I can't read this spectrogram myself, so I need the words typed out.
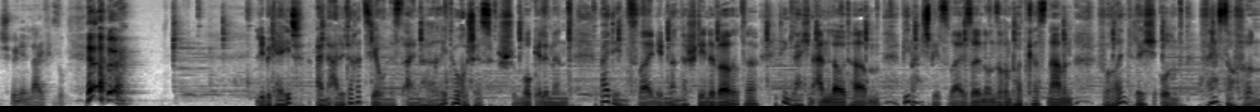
Schön in live so. Liebe Kate, eine Alliteration ist ein rhetorisches Schmuckelement, bei dem zwei nebeneinander stehende Wörter den gleichen Anlaut haben, wie beispielsweise in unserem Podcastnamen freundlich und versoffen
